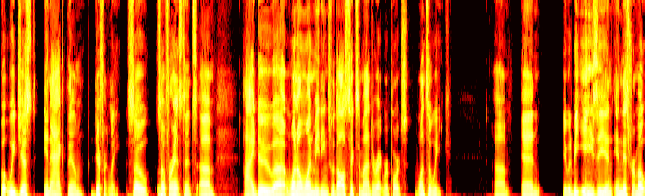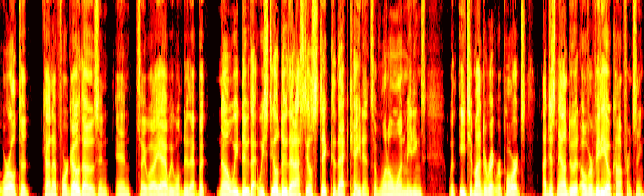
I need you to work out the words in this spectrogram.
but we just enact them differently. So so for instance. Um, I do uh, one-on-one meetings with all six of my direct reports once a week, um, and it would be easy in, in this remote world to kind of forego those and and say, well, yeah, we won't do that. But no, we do that. We still do that. I still stick to that cadence of one-on-one meetings with each of my direct reports. I just now do it over video conferencing.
